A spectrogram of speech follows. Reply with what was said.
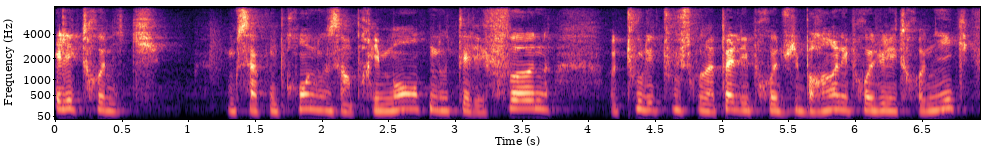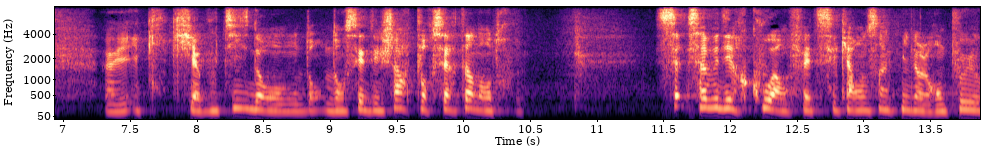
électroniques. Donc ça comprend nos imprimantes, nos téléphones, euh, tout ce qu'on appelle les produits bruns, les produits électroniques, euh, qui, aboutissent dans, ces décharges pour certains d'entre eux. Ça, veut dire quoi en fait ces 45 millions? Alors on peut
